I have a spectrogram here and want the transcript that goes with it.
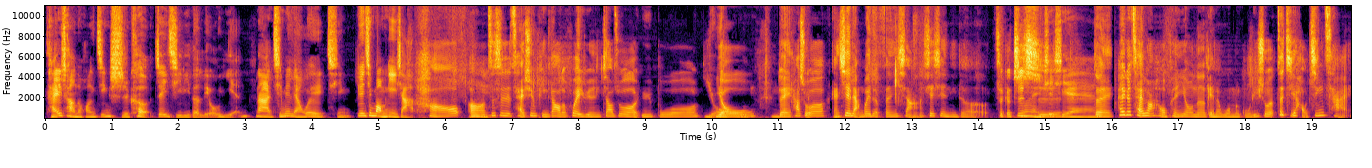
台场的黄金时刻这一集里的留言。那前面两位，请袁青帮我们念一下。好，呃，这是财讯频道的会员，叫做余博游。对，他说感谢两位的分享，谢谢你的这个支持，谢谢。对，还有一个财团好朋友呢，给了我们鼓励，说这集好精彩，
